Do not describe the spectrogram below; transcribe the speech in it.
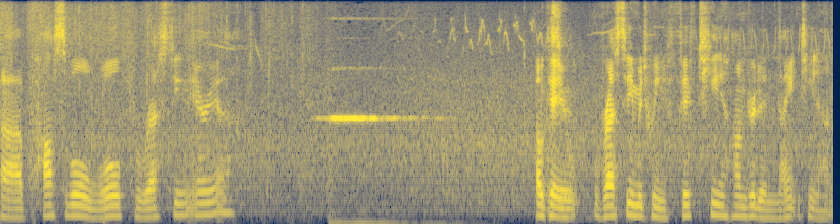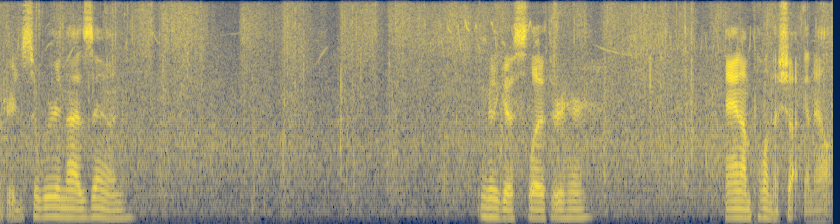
Uh, possible wolf resting area. Okay, resting between 1500 and 1900, so we're in that zone. I'm gonna go slow through here. And I'm pulling the shotgun out.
